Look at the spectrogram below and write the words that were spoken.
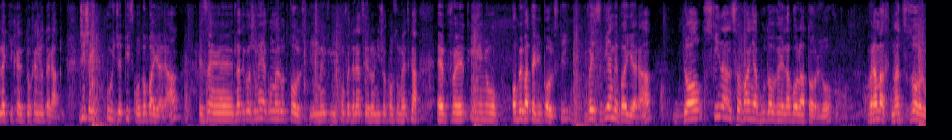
leki do chemioterapii. Dzisiaj pójdzie pismo do Bayera, z, dlatego że my jako naród polski, my Konfederacja Rolniczo-Konsumencka w, w imieniu obywateli polskich wezwiemy Bayera do sfinansowania budowy laboratoriów w ramach nadzoru,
